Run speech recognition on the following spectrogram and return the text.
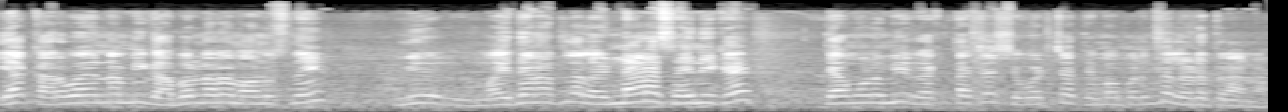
या कारवायांना मी घाबरणारा माणूस नाही. मी मैदानातला लढणारा सैनिक आहे त्यामुळे मी रक्ताच्या शेवटच्या थेंबापर्यंत लढत राहणार.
